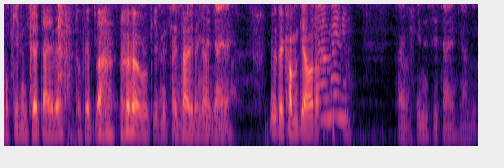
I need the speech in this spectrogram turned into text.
บ่กินเสียใจเด้สุเผ็ดนะบ่กินนี่เสียใจได้งานเสียใจเลยมีแต่คำเดียวเนาะมาไหมนี่ใครกินเสียใจงานนี้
